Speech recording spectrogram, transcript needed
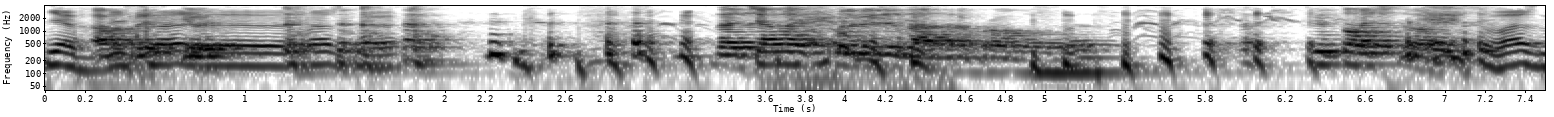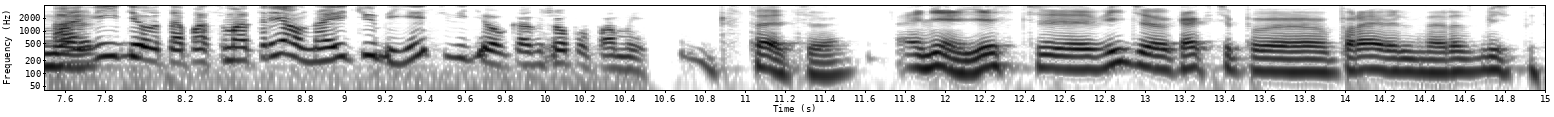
Нет, здесь э, важно... Сначала пульверизатора пробовал, Цветочного. Важно... А видео-то посмотрел? На ютубе есть видео, как жопу помыть? Кстати, а не, есть э, видео, как, типа, правильно разместить...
